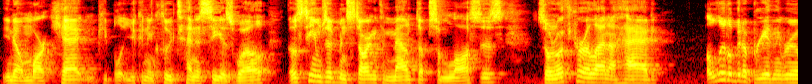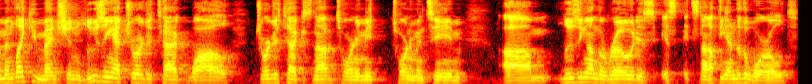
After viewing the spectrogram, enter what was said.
You know, Marquette and people. You can include Tennessee as well. Those teams have been starting to mount up some losses. So North Carolina had a little bit of breathing room, and like you mentioned, losing at Georgia Tech, while Georgia Tech is not a tournament tournament team, um, losing on the road is, is it's not the end of the world.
